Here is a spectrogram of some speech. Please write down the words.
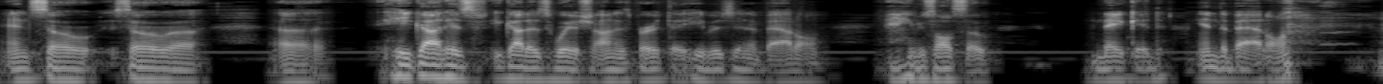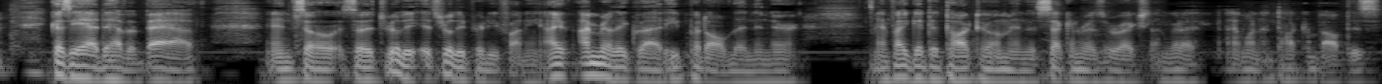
and so so uh, uh, he got his he got his wish on his birthday. He was in a battle. He was also naked in the battle because he had to have a bath, and so so it's really it's really pretty funny. I, I'm really glad he put all that in there. If I get to talk to him in the second resurrection, I'm gonna I want to talk about this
